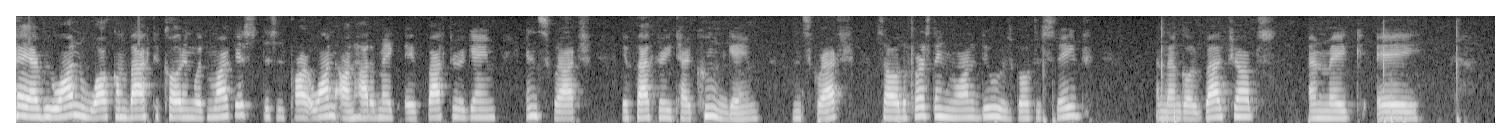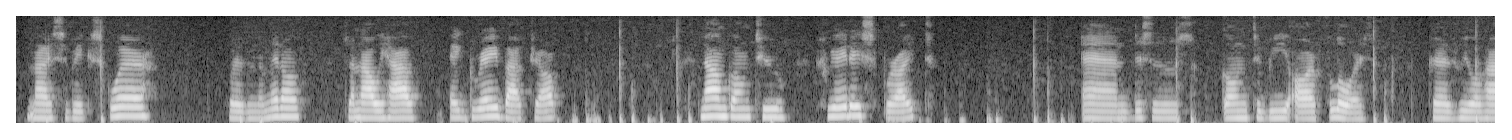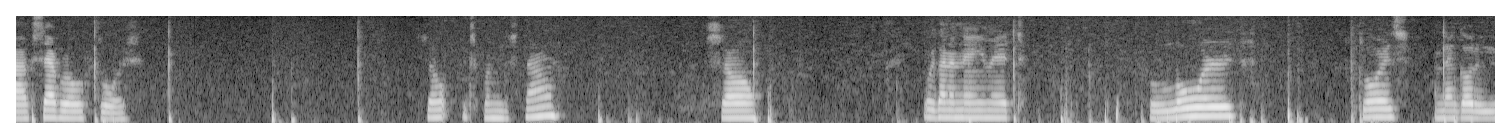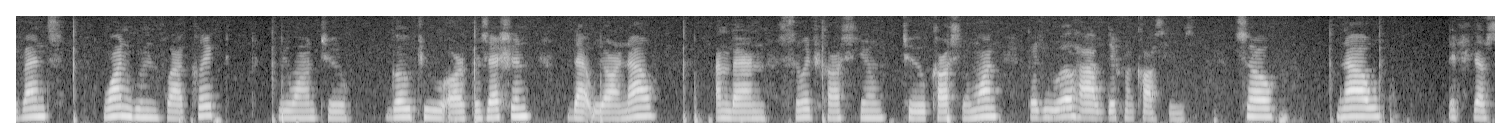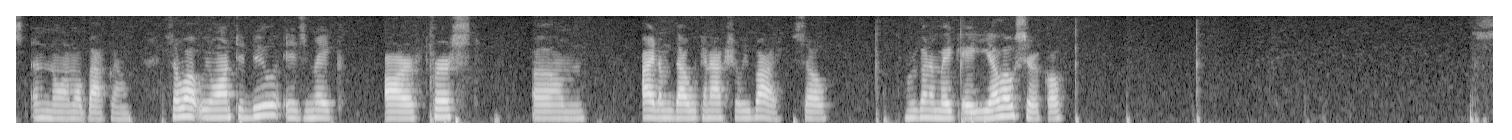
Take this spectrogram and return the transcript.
Hey everyone, welcome back to Coding with Marcus. This is part one on how to make a factory game in Scratch, a factory tycoon game in Scratch. So the first thing we want to do is go to stage and then go to backdrops and make a nice big square. Put it in the middle. So now we have a gray backdrop. Now I'm going to create a sprite and this is going to be our floors because we will have several floors. So let's bring this down. So we're gonna name it floors floors and then go to events one green flag clicked we want to go to our possession that we are now and then switch costume to costume 1 because we will have different costumes. So now it's just a normal background. So what we want to do is make our first um, item that we can actually buy. So we're going to make a yellow circle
